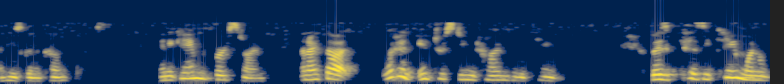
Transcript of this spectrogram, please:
And he's going to come for us. And he came the first time. And I thought, what an interesting time that he came. Because he came when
